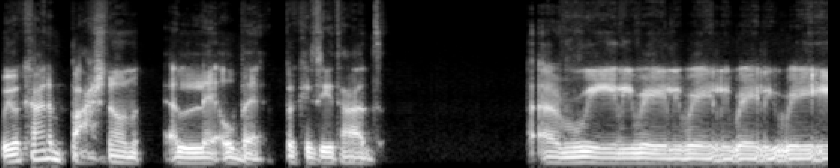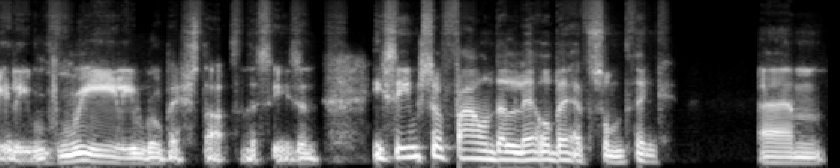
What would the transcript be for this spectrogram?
we were kind of bashing on a little bit because he'd had a really, really, really, really, really, really rubbish start to the season. He seems to have found a little bit of something. Um,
